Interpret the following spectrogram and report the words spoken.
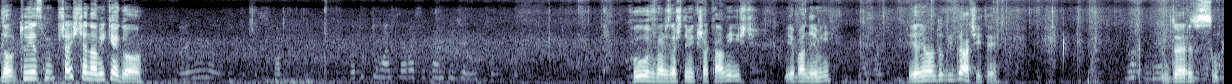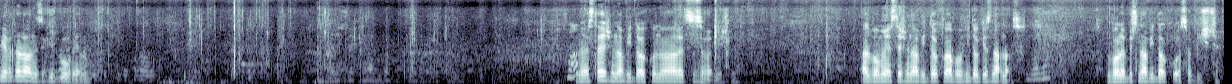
No tu jest przejście na Mikiego. Kurwa, zaś tymi krzakami iść? Jebanymi? Ja nie mam długich gaci, ty. To jest upierdolony z jakiś główien. Co? No jesteśmy na widoku, no ale co zrobisz? No? Albo my jesteśmy na widoku, albo widok jest na nas. Wolę być na widoku osobiście.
